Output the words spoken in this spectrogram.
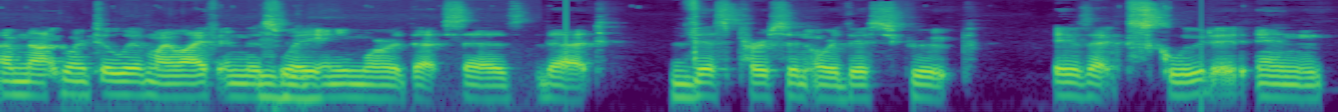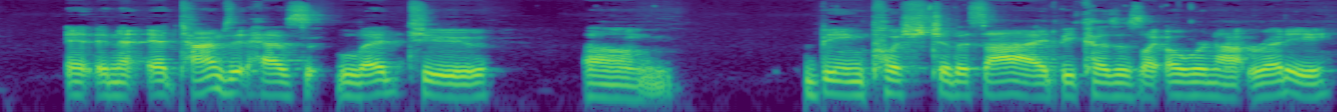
I'm not going to live my life in this mm-hmm. way anymore that says that this person or this group is excluded. And, and at times it has led to um, being pushed to the side because it's like, oh, we're not ready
